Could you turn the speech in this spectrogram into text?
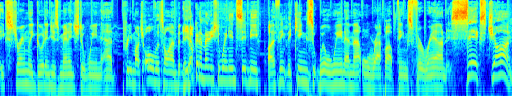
extremely good and just manage to win at pretty much all the time, but they're Yep. not going to manage to win in Sydney. I think the Kings will win, and that will wrap up things for round six. John,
